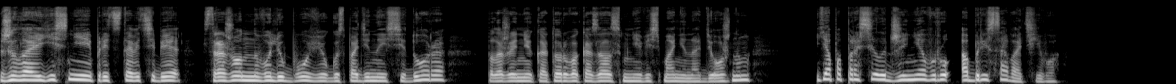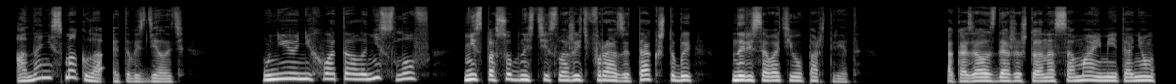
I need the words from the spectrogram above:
Желая яснее представить себе сраженного любовью господина Исидора, положение которого казалось мне весьма ненадежным, я попросила Джиневру обрисовать его. Она не смогла этого сделать. У нее не хватало ни слов, ни способности сложить фразы так, чтобы нарисовать его портрет. Оказалось даже, что она сама имеет о нем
